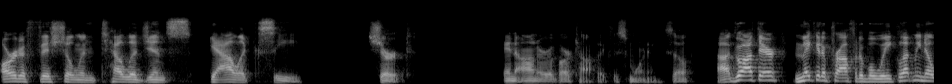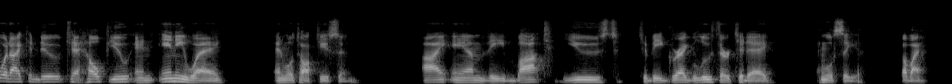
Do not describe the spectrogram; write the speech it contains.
artificial intelligence galaxy shirt in honor of our topic this morning. So uh, go out there, make it a profitable week. Let me know what I can do to help you in any way, and we'll talk to you soon. I am the bot used to be Greg Luther today, and we'll see you. Bye bye.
